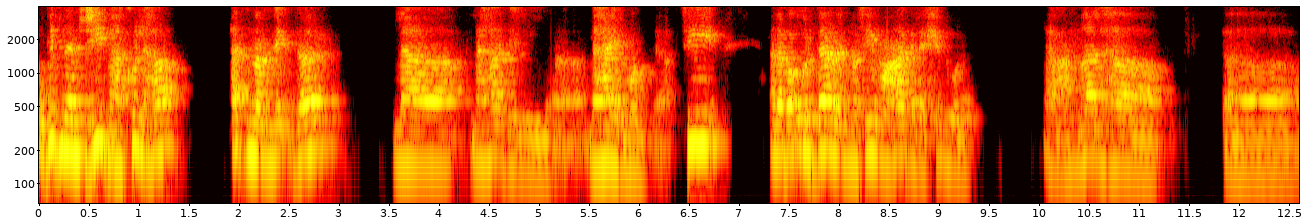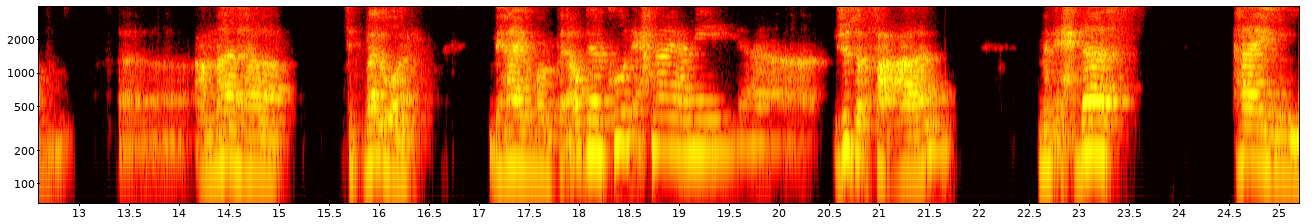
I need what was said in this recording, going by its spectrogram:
وبدنا نجيبها كلها قد ما بنقدر لهذه لهذه المنطقة في أنا بقول دائما إنه في معادلة حلوة آه، عمالها آه، آه، عمالها تتبلور بهاي المنطقة وبدنا نكون إحنا يعني جزء فعال من إحداث هاي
